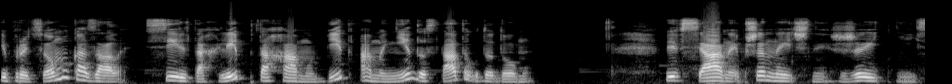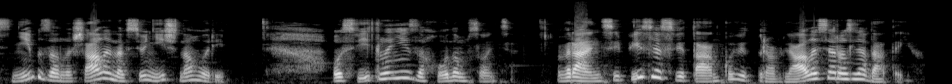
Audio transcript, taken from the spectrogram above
І при цьому казали сіль та хліб птахам обід, а мені достаток додому. Вівсяний, пшеничний, житній сніп залишали на всю ніч на горі, освітлені заходом сонця. Вранці після світанку відправлялися розглядати їх.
